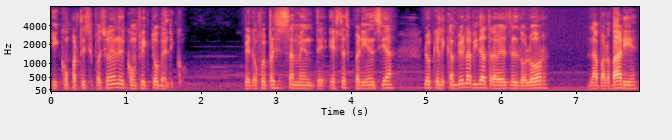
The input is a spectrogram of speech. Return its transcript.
y con participación en el conflicto bélico. Pero fue precisamente esta experiencia lo que le cambió la vida a través del dolor, la barbarie,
